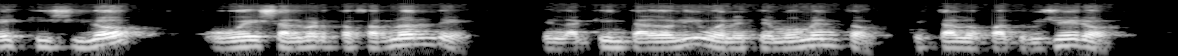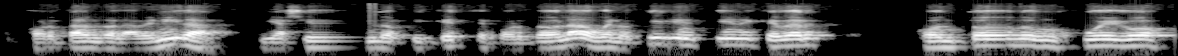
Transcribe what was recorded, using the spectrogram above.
es Quisiló o es Alberto Fernández en la Quinta de Olivo en este momento, están los patrulleros cortando la avenida y haciendo piquete por todos lados. Bueno, tiene, tiene que ver con todo un juego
